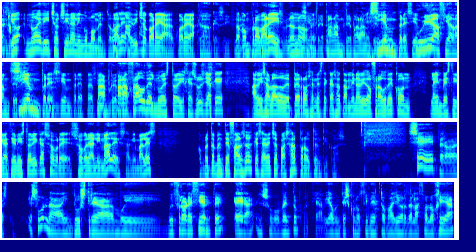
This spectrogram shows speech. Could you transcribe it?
Yo no he dicho China en ningún momento, ¿vale? He dicho Corea, Corea. Claro que sí. Lo comprobaréis, no, no. Siempre, para adelante, para adelante. Siempre, siempre. Huida hacia adelante. Siempre, siempre. Para, fraude el nuestro. Y Jesús, ya que habéis hablado de perros, en este caso también ha habido fraude con la investigación histórica sobre, sobre animales, animales completamente falsos que se han hecho pasar por auténticos. Sí, pero es, una industria muy, muy floreciente, era en su momento, porque había un desconocimiento mayor de la zoología,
